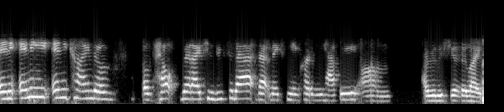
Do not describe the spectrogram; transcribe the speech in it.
any any any kind of of help that I can do for that, that makes me incredibly happy. Um, I really feel like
